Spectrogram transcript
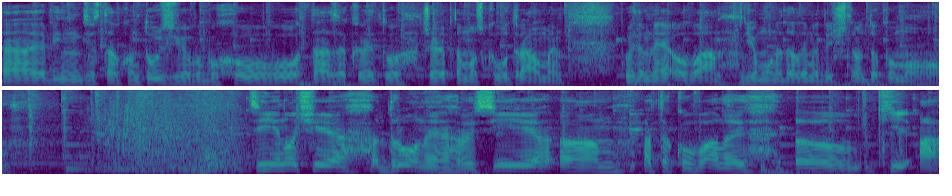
Е, Він дістав контузію, вибухову та закриту черепно-мозкову травми. Повідомляє ОВА. Йому надали медичну допомогу. Цієї ночі дрони Росії ем, атакували е, кі... а,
